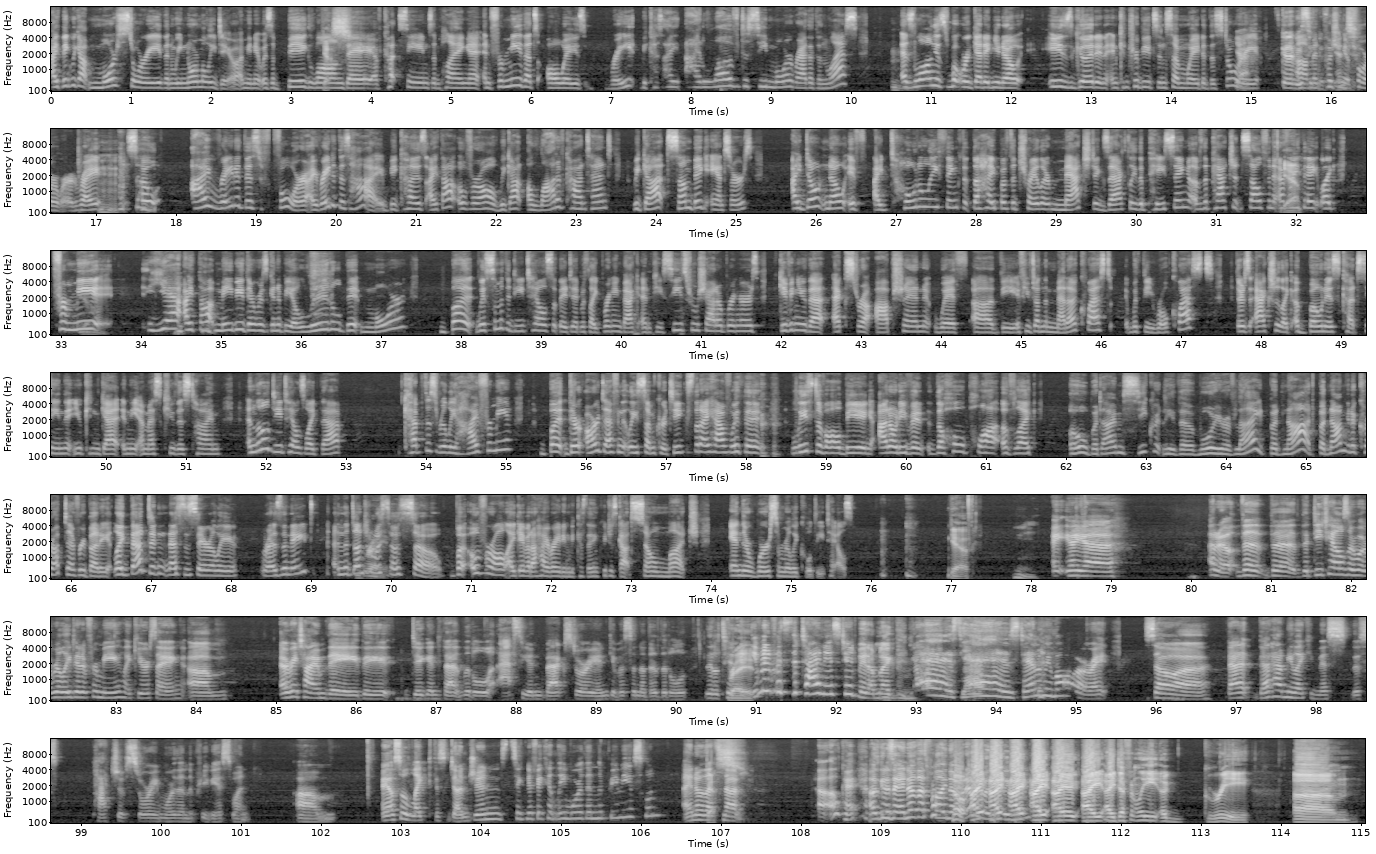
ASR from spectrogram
I think we got more story than we normally do. I mean, it was a big, long Yes. day of cutscenes and playing it, and for me, that's always great because I I love to see more rather than less, mm-hmm. as long as what we're getting, you know, is good and, and contributes in some way to the story It's gonna be um, and pushing it forward, right? Mhm. So I rated this four. I rated this high because I thought overall we got a lot of content. We got some big answers. I don't know if I totally think that the hype of the trailer matched exactly the pacing of the patch itself and Yeah. everything. Like for me, yeah, I thought maybe there was going to be a little bit more. But with some of the details that they did with like bringing back NPCs from Shadowbringers, giving you that extra option with uh, the if you've done the meta quest with the role quests, there's actually like a bonus cutscene that you can get in the MSQ this time, and little details like that kept this really high for me. But there are definitely some critiques that I have with it. least of all being I don't even the whole plot of like oh, but I'm secretly the warrior of light, but not. But now I'm going to corrupt everybody. Like that didn't necessarily resonate. And the dungeon was so so. But overall, I gave it a high rating because I think we just got so much and there were some really cool details. Yeah. Hmm. I, I uh I don't know. The the the details are what really did it for me, like you were saying. Um every time they they dig into that little Ascian backstory and give us another little little tidbit, Right. even if it's the tiniest tidbit, I'm like, Mhm. yes, yes, tell me more, right? So uh that that had me liking this this patch of story more than the previous one. Um I also liked this dungeon significantly more than the previous one. I know that's Yes. not uh, okay. I was gonna say I know that's probably not. no, I, I. I, I, I, I, I definitely agree. Um,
